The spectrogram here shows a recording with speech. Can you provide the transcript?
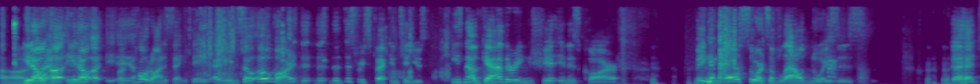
Uh, you know, uh, you know. Uh, but- uh, hold on a second, Dave. I mean, so Omar, the, the, the disrespect continues. He's now gathering shit in his car, making all sorts of loud noises. Go ahead,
